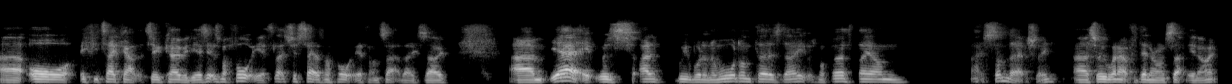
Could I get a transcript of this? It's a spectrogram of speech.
Uh, or if you take out the two COVID years, it was my 40th. Let's just say it was my 40th on Saturday. So, um, yeah, it was. I, we won an award on Thursday. It was my birthday on Sunday, actually. Uh, so we went out for dinner on Saturday night.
